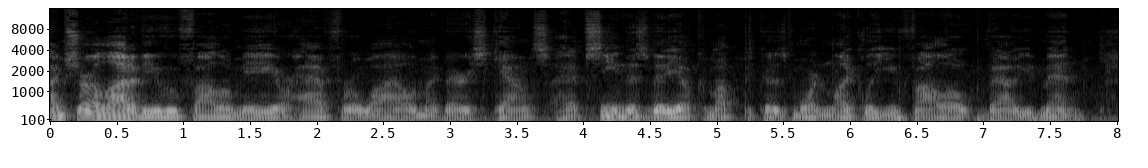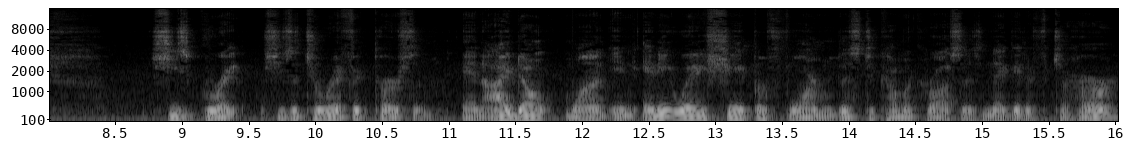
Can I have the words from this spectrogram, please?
I'm sure a lot of you who follow me or have for a while in my various accounts have seen this video come up because more than likely you follow valued men. She's great. She's a terrific person. And I don't want in any way, shape, or form this to come across as negative to her.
